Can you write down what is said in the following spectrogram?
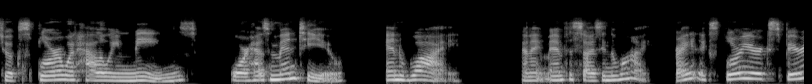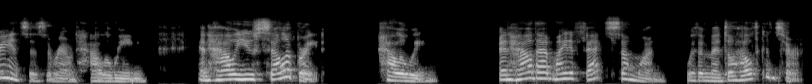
to explore what Halloween means or has meant to you and why. And I'm emphasizing the why, right? Explore your experiences around Halloween and how you celebrate Halloween and how that might affect someone with a mental health concern,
